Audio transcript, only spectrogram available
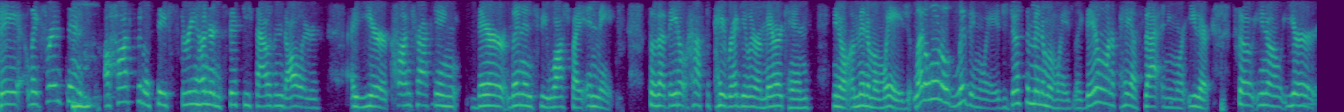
they like for instance, a hospital saves three hundred and fifty thousand dollars a year contracting their linen to be washed by inmates so that they don't have to pay regular Americans, you know, a minimum wage, let alone a living wage, just a minimum wage. Like they don't want to pay us that anymore either. So, you know, you're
